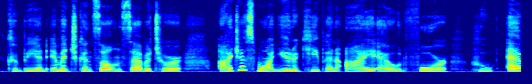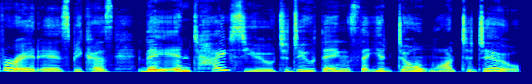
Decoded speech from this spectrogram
it could be an image consultant saboteur. I just want you to keep an eye out for whoever it is because they entice you to do things that you don't want to do.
